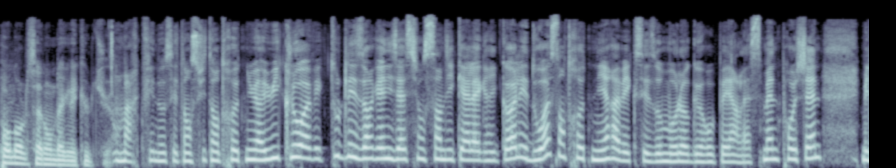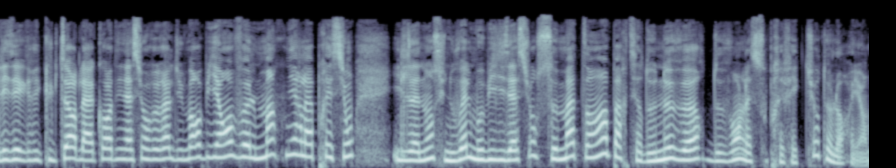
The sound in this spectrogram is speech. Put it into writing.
pendant le salon de l'agriculture. Marc Fesneau s'est ensuite entretenu à huis clos avec toutes les organisations syndicales agricoles et doit s'entretenir avec ses homologues européens la semaine prochaine. Mais les agriculteurs de la coordination rurale du Morbihan veulent maintenir la pression. Ils annoncent une nouvelle mobilisation ce matin à partir de 9h devant la sous-préfecture de Lorient.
